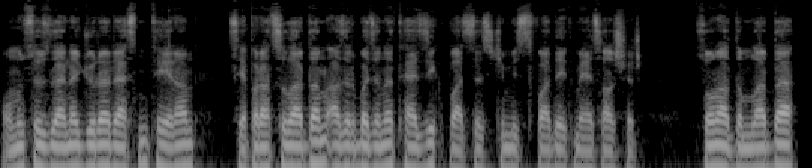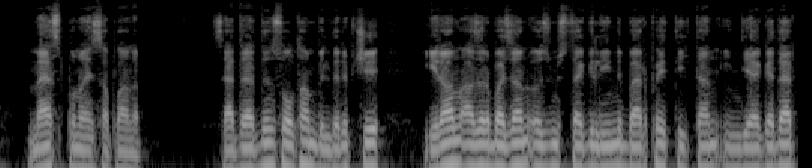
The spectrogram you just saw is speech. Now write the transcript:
Onun sözlərinə görə rəsmi Tehran separatçılardan Azərbaycana təzyiq vasitəsi kimi istifadə etməyə çalışır. Son addımlar da məhz buna hesablanıb. Sədrəddin Soltan bildirib ki, İran Azərbaycan öz müstəqilliyini bərpa etdikdən indiyə qədər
